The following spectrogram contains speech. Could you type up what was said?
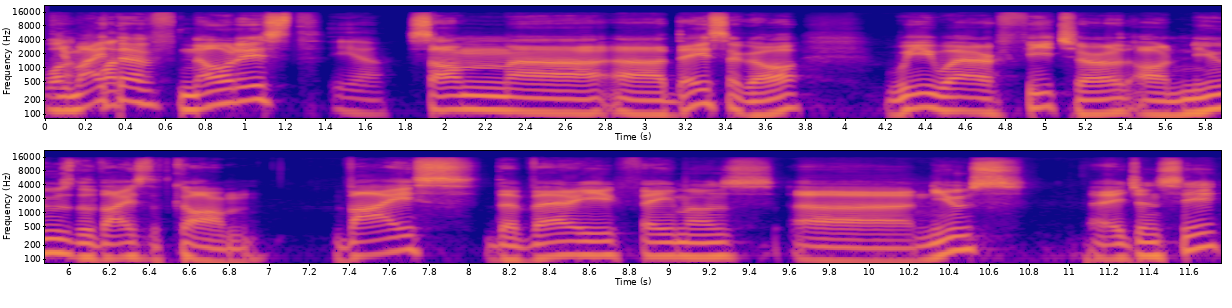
you might what- have noticed Yeah. some uh, uh, days ago, we were featured on newsdevice.com. Vice, the very famous uh, news agency,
